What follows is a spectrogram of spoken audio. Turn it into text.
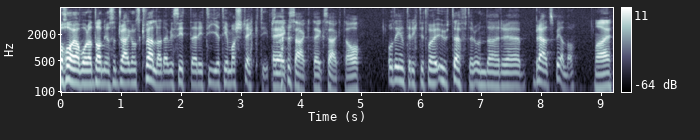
då har jag våra Dungeons and Dragons kvällar där vi sitter i 10 timmars sträck typ. Så här. Exakt, exakt. Ja. Och det är inte riktigt vad jag är ute efter under eh, brädspel då. Nej.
